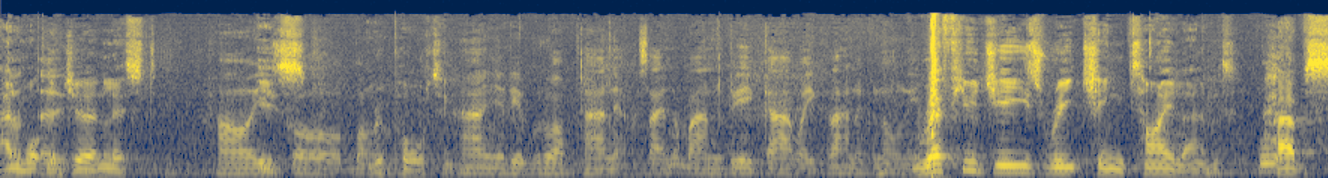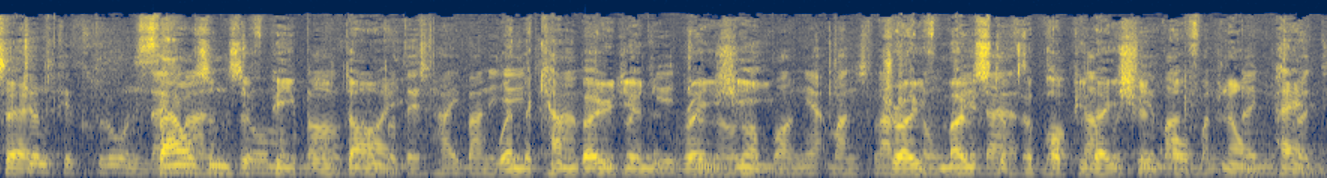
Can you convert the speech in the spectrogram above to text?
And what the journalist is reporting. Refugees reaching Thailand have said thousands of people died when the Cambodian regime drove most of the population of Phnom Penh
